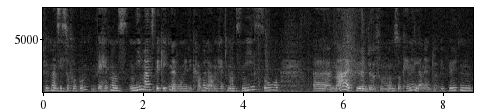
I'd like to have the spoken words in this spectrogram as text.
fühlt man sich so verbunden. Wir hätten uns niemals begegnet ohne die Kabbalah und hätten uns nie so äh, nahe fühlen dürfen und so kennenlernen dürfen. Wir bilden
